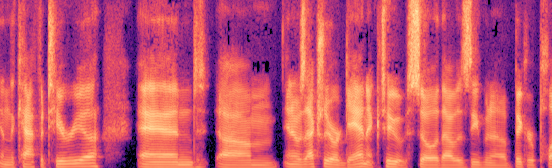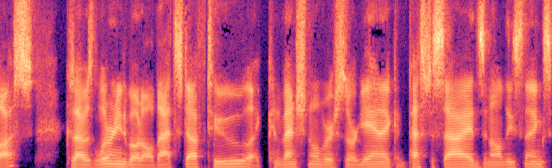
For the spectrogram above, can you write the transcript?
in the cafeteria, and um, and it was actually organic too. So that was even a bigger plus because I was learning about all that stuff too, like conventional versus organic and pesticides and all these things.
